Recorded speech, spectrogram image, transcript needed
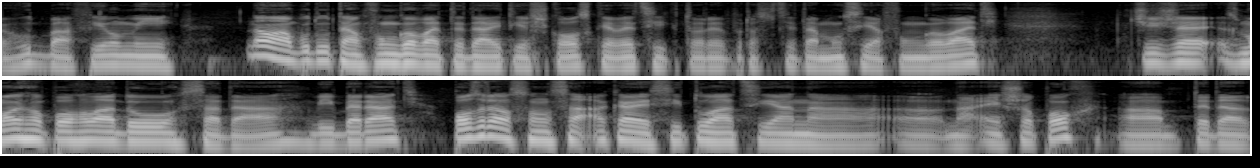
hudba, filmy, no a budú tam fungovať teda aj tie školské veci, ktoré proste tam musia fungovať. Čiže z môjho pohľadu sa dá vyberať. Pozrel som sa, aká je situácia na, e, na e-shopoch a teda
